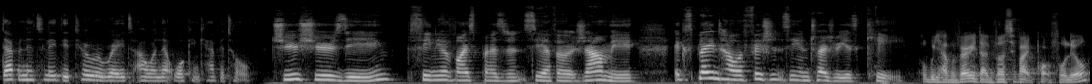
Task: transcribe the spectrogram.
definitely deteriorate our net working capital. Chew Shou Zi, Senior Vice President CFO at Xiaomi, explained how efficiency in treasury is key. We have a very diversified portfolio.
